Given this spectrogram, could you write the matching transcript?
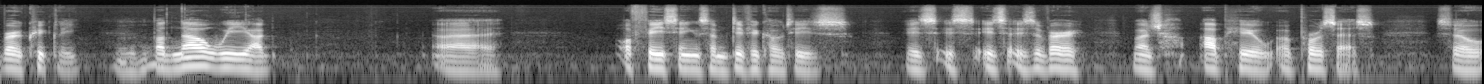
very quickly. Mm -hmm. But now we are, are facing some difficulties. It's, it's, it's, it's a very much uphill process. So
